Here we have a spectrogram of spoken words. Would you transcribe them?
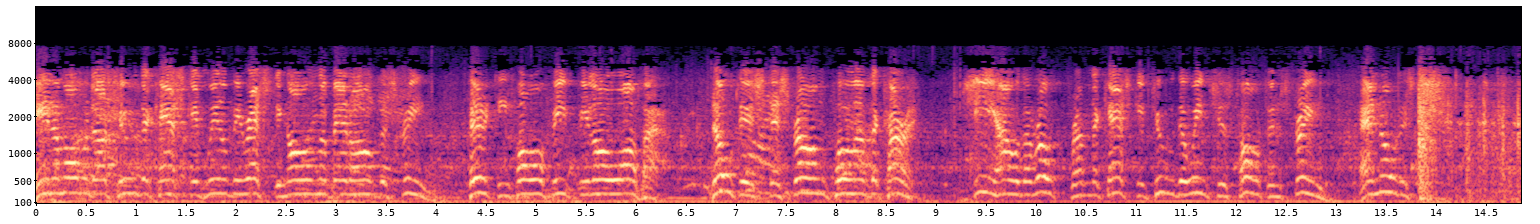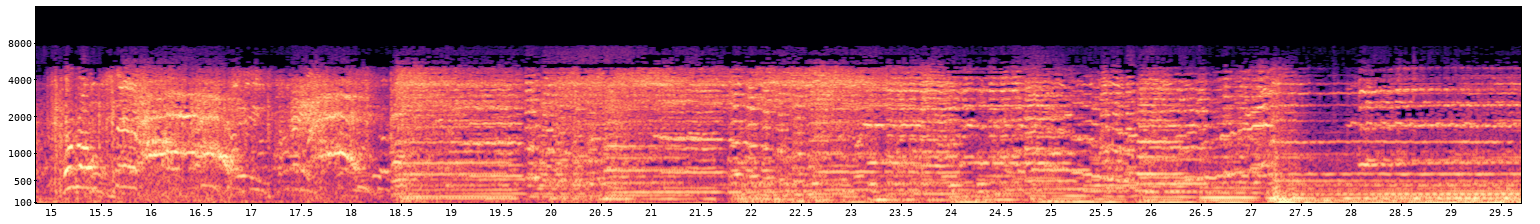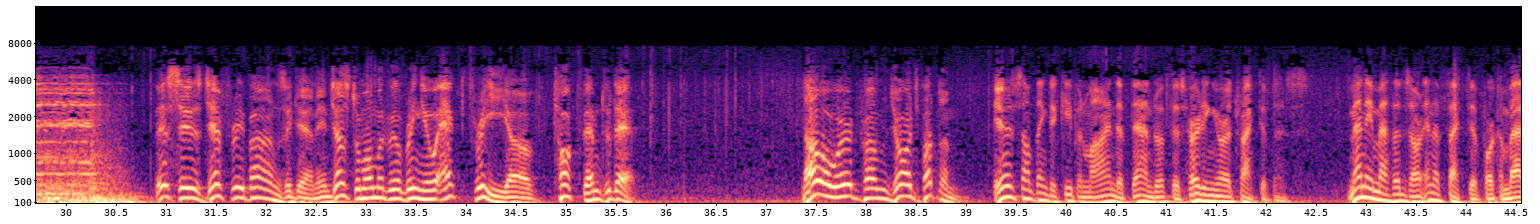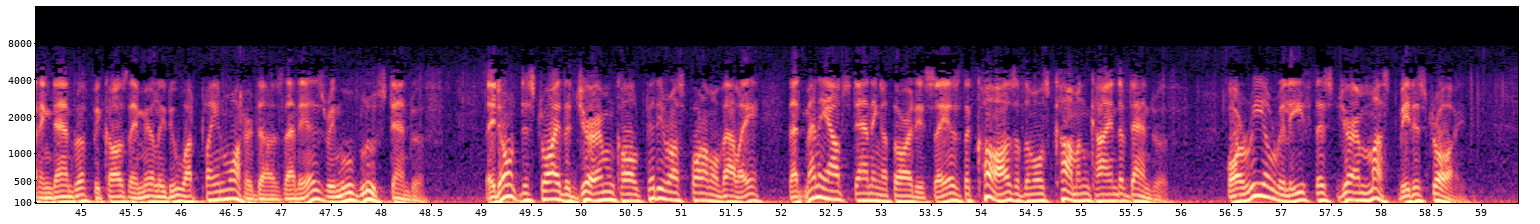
In a moment or two, the casket will be resting on the bed of the stream, 34 feet below water. Notice the strong pull of the current. See how the rope from the casket to the winch is taut and strained. And notice This is Geoffrey Barnes again. In just a moment, we'll bring you Act Three of Talk Them to Death. Now, a word from George Putnam. Here's something to keep in mind if dandruff is hurting your attractiveness. Many methods are ineffective for combating dandruff because they merely do what plain water does that is, remove loose dandruff. They don't destroy the germ called Pityrosporum ovale that many outstanding authorities say is the cause of the most common kind of dandruff. For real relief, this germ must be destroyed.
